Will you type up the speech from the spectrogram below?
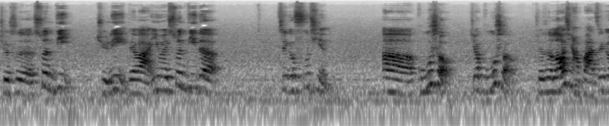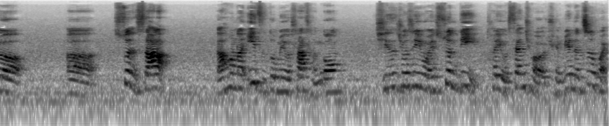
就是舜帝举例，对吧？因为舜帝的这个父亲，呃，瞽手。叫瞽手，就是老想把这个，呃，舜杀了，然后呢，一直都没有杀成功。其实就是因为舜帝他有三巧全变的智慧，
